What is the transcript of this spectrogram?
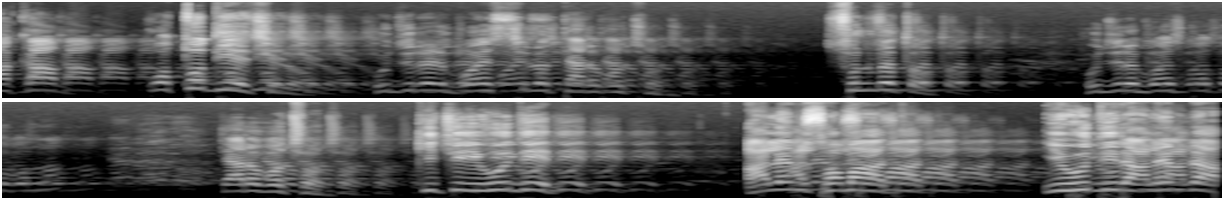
মাকাম কত দিয়েছিল? হুজুরের বয়স ছিল তেরো বছর। শুনবে তো? হুজুরের বয়স কত বললাম? তেরো বছর। কিছু ইহুদির আলেম সমাজ ইহুদির আলেমরা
